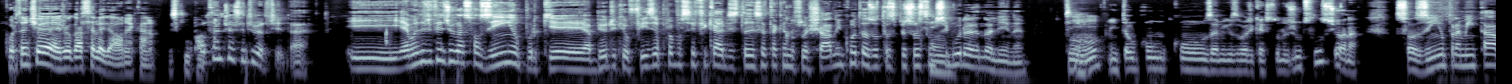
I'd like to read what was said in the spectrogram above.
importante é jogar ser legal, né, cara? Isso que O importa. importante é ser divertido, é. E é muito difícil jogar sozinho, porque a build que eu fiz é pra você ficar à distância atacando flechado enquanto as outras pessoas estão segurando ali, né? Uhum. Então, com, com os amigos do podcast todos juntos, funciona. Sozinho, pra mim, tá,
